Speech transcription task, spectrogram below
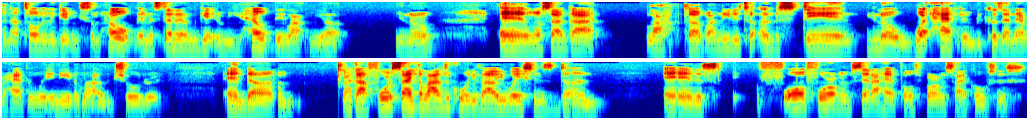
and I told him to get me some help. And instead of them getting me help, they locked me up, you know? And once I got locked up, I needed to understand, you know, what happened because that never happened with any of my other children. And um, I got four psychological evaluations done, and it's all four of them said I had postpartum psychosis.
